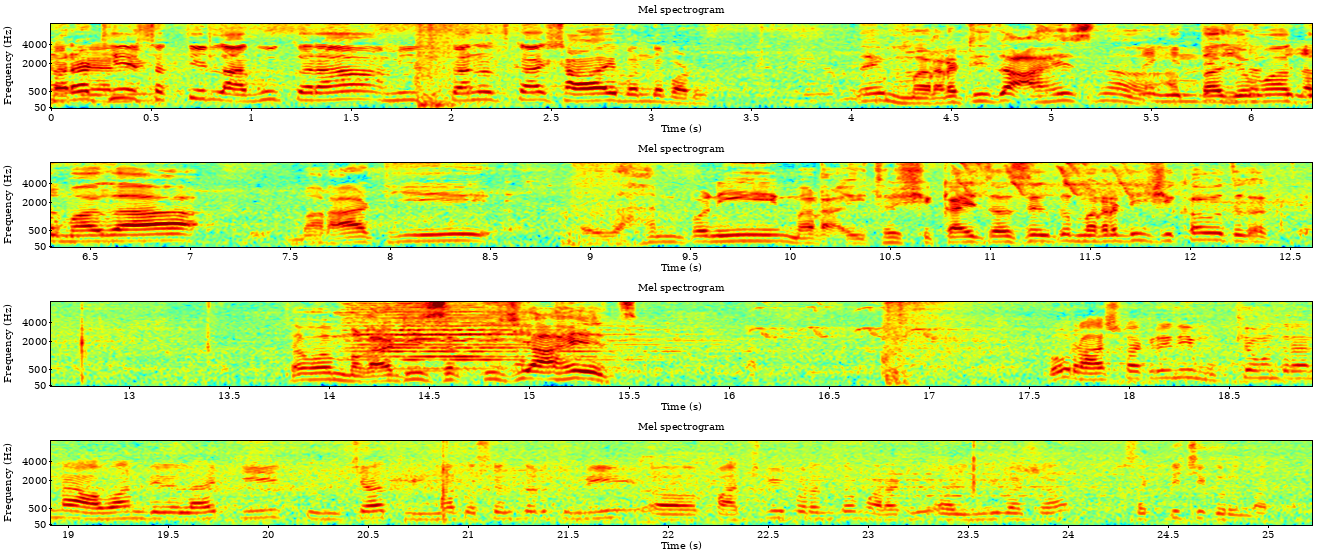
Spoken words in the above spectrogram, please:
मराठी सक्ती लागू करा आम्ही दुकानच काय शाळाही बंद पाडू. नाही मराठी तर आहेच ना. आता जेव्हा तुम्हाला मराठी लहानपणी मरा इथं शिकायचं असेल तर मराठी शिकावंच लागते. त्यामुळे मराठी सक्तीची आहेच. हो राज ठाकरेंनी मुख्यमंत्र्यांना आव्हान दिलेलं आहे की तुमच्यात हिंमत असेल तर तुम्ही पाचवीपर्यंत मराठी हिंदी भाषा सक्तीची करून दाखवा.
